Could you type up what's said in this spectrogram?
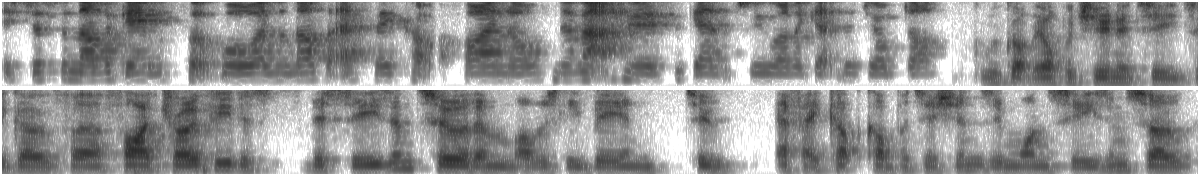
it's just another game of football and another FA Cup final. No matter who it's against, we want to get the job done. We've got the opportunity to go for five trophies this, this season, two of them obviously being two FA Cup competitions in one season. So,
